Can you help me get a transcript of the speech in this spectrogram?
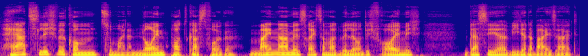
Herzlich willkommen zu meiner neuen Podcast-Folge. Mein Name ist Rechtsanwalt Wille und ich freue mich, dass ihr wieder dabei seid.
